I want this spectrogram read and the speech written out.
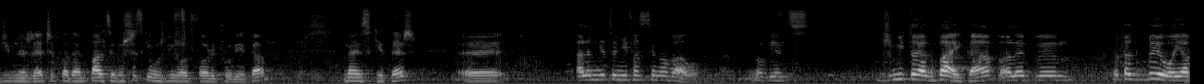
dziwne rzeczy, wkładałem palce we wszystkie możliwe otwory człowieka, męskie też, e, ale mnie to nie fascynowało. No więc brzmi to jak bajka, ale no tak było. Ja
